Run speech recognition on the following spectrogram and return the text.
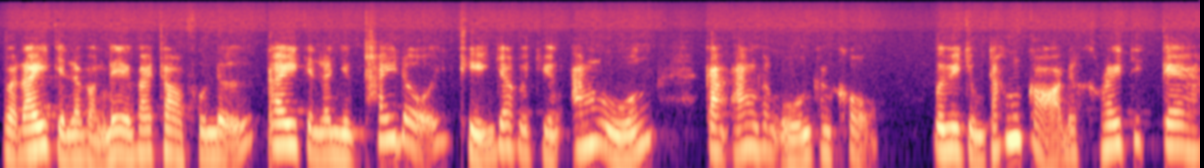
Và đây chỉ là vấn đề vai trò phụ nữ. Đây chỉ là những thay đổi khiến cho cái chuyện ăn uống càng ăn càng uống càng khổ. Bởi vì chúng ta không có được creative care.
